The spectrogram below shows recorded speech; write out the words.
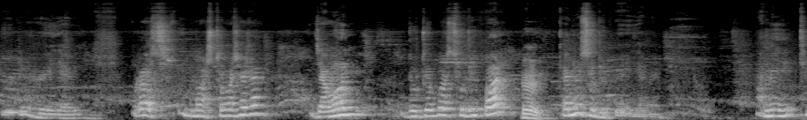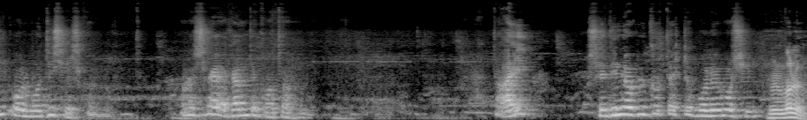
পিরিয়ডে হয়ে যাবে। ওরা মাস্টারমশাইরা যেমন দুটো পর ছুটি পান তেমনি ছুটি পেয়ে যাবেন। আমি ঠিক ওর মধ্যেই শেষ করব। ওনার সঙ্গে একান্তে কথা হলো তাই সেদিন অভিজ্ঞতা একটু বলে বসি। বলুন।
